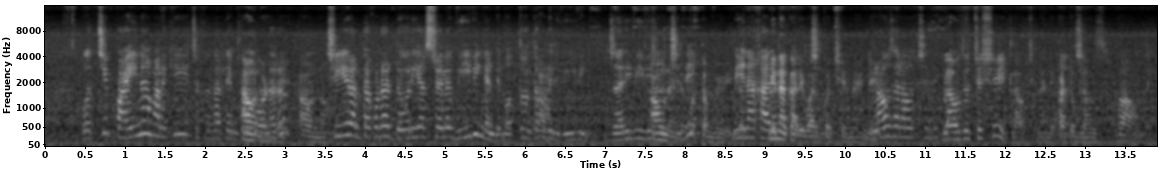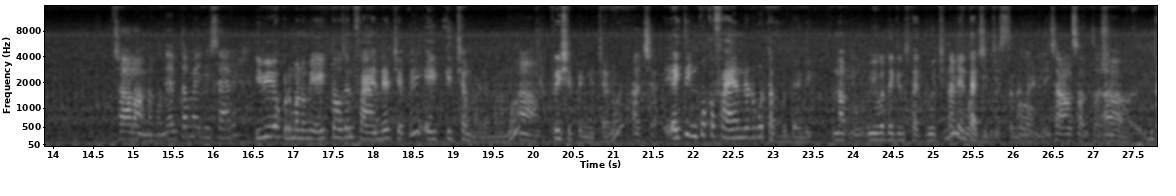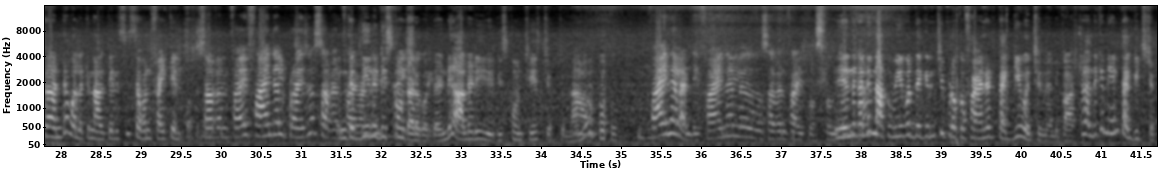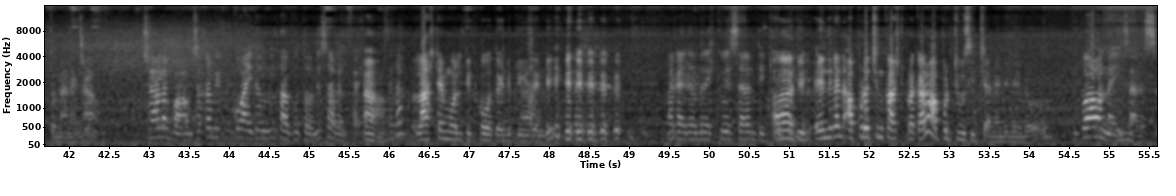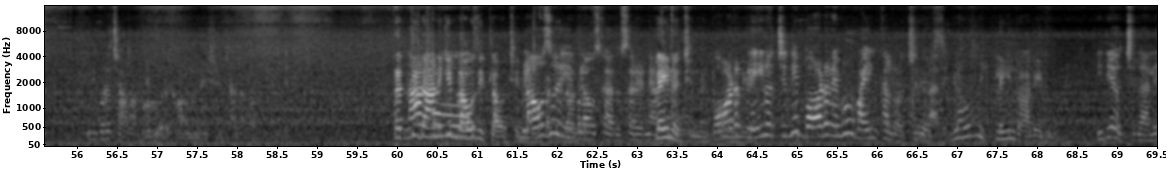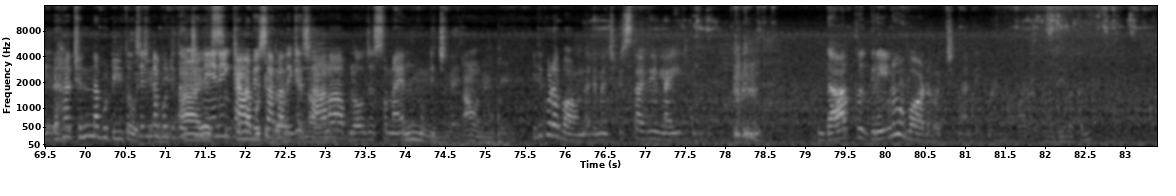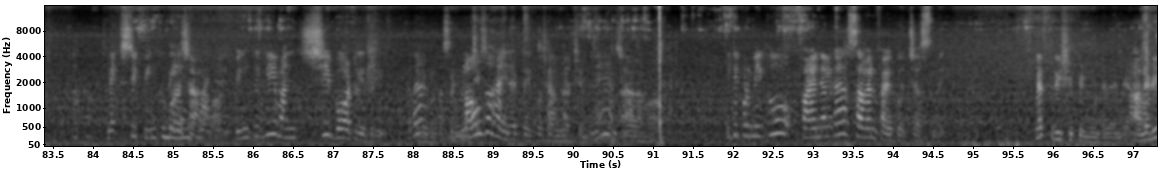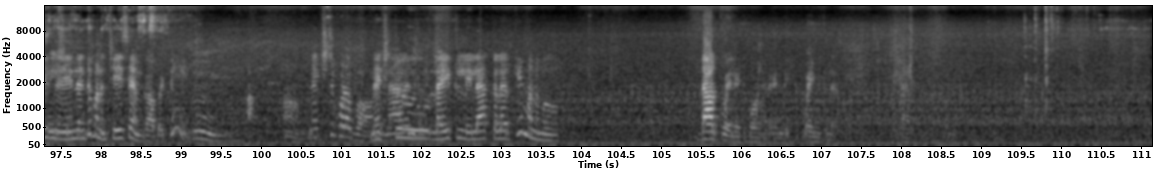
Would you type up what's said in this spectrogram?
వచ్చి పైన మనకి చక్కగా టెంపుల్ బోర్డర్. చీర అంతా కూడా డోరియా స్టైల్ వీవింగ్ అండి. మొత్తం అంతా కూడా ఇది వీవింగ్ జరీ వీవింగ్ వచ్చింది. మీనాకారి వర్క్ వచ్చిందండి. బ్లౌజ్ ఎలా వచ్చింది? బ్లౌజ్ వచ్చేసి ఇట్లా వచ్చిందండి పట్టు బ్లౌజ్. బాగుంది. చాలా అందంగా ఉంది. ఎంత అమ్మాయి శారీ? ఇవి అప్పుడు మనం ఎయిట్ థౌసండ్ ఫైవ్ హండ్రెడ్ చెప్పి ఎయిట్కి ఇచ్చాం మేడం మనము. ఫ్రీ షిప్పింగ్ ఇచ్చాను. అచ్చా. అయితే ఇంకొక ఫైవ్ హండ్రెడ్ కూడా తగ్గుద్దండి. నాకు ఎవరి దగ్గర నుంచి తగ్గి వచ్చింది. నేను తగ్గించిస్తున్నాను చాలా సంతోషం. ఇంకా అంటే వాళ్ళకి నాకు తెలిసి సెవెన్ ఫైవ్కి వెళ్ళిపోతుంది. Seven five final price seven ఇంకా దీని డిస్కౌంట్ అడగొద్దండి ఆల్రెడీ డిస్కౌంట్ చేసి చెప్తున్నాను. ఫైనల్ అండి. ఫైనల్ సెవెన్ ఫైవ్ వస్తుంది. ఎందుకంటే నాకు వీవర్ దగ్గర నుంచి ఇప్పుడు ఒక ఫైవ్ హండ్రెడ్ తగ్గి వచ్చిందండి కాస్ట్. అందుకే నేను తగ్గించి చెప్తున్నానండి. చాలా బాగుంది. చక్కగా మీకు ఇంకో ఐదు వందలు తగ్గుతుంది సెవెన్ ఫైవ్ కదా? లాస్ట్ టైం వాళ్ళు తిట్టుకోవద్దండి ప్లీజ్ అండి. నాకు ఐదు వందలు ఎక్కువ ఇస్తారని తిట్టు. ఎందుకంటే అప్పుడు వచ్చిన కాస్ట్ ప్రకారం అప్పుడు చూసి ఇచ్చానండి నేను. బాగున్నాయి ఈ సారీస్. ఇది కూడా చాలా బాగుంది. కాంబినేషన్ చాలా ప్రతి నాకు దానికి బ్లౌజ్ ఇట్లా వచ్చింది బ్లౌజ్ బ్లౌజ్ కాదు సరే ప్లెయిన్ వచ్చిందండి. బార్డర్ ప్లెయిన్ వచ్చింది బార్డర్ ఏమో వైన్ కలర్ వచ్చింది బ్లౌజ్ ప్లెయిన్ రాలేదు. ఇదే వచ్చిందా? లేదు? చిన్న బుటీతో చిన్న. బుట్టితో నేనే ఇంకా చిన్న ఆపేసాను నా బుట్టితో దగ్గర చాలా. బ్లౌజెస్ ఉన్నాయని. కుట్టించలేదు అవునండి. ఇది కూడా బాగుందండి. మంచి పిస్తా green light dark green border వచ్చిందండి. నెక్స్ట్ పింక్ కూడా చాలా బాగుంది. పింక్కి మంచి బార్డర్ ఇది కదా అసలు బ్లౌజ్ హైలైట్ అయిపోతుంది. చాలా బాగుంది. ఇది ఇప్పుడు మీకు ఫైనల్గా సెవెన్ ఫైవ్కి వచ్చేస్తుంది. ప్లస్ ఫ్రీ షిప్పింగ్ ఉంటుందండి. ఆల్రెడీ ఏంటంటే మనం చేసాం కాబట్టి. నెక్స్ట్ కూడా బాగుంది. నెక్స్ట్ లైట్ లిలా కలర్కి మనము డార్క్ వైలెట్ అండి వైన్ కలర్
